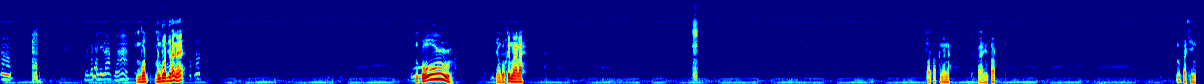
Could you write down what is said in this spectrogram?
เออมันประทานในรากนะ มันวนมันวนอยู่ฮะนะออกรถปูยังบกขึ้นมาละตอดอันนั้นนะจะปลาอย่างตอดปลาคิง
